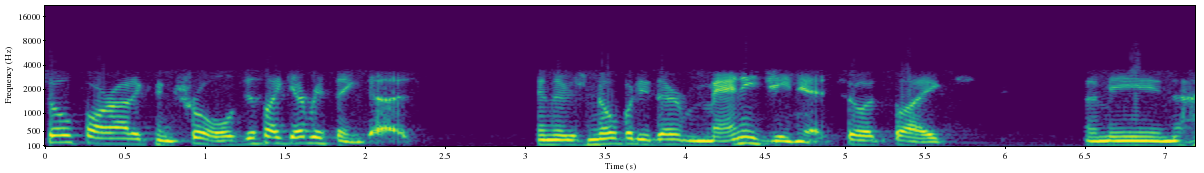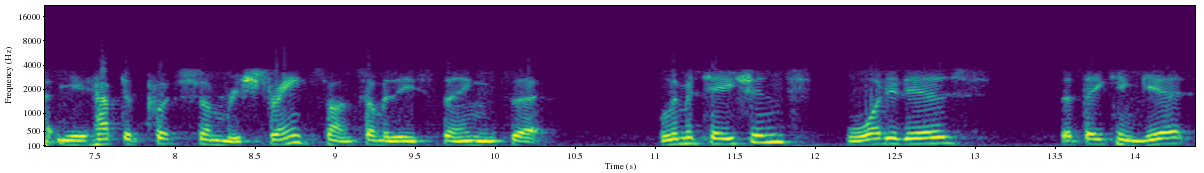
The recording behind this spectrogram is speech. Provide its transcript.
so far out of control, just like everything does. and there's nobody there managing it. So it's like, I mean, you have to put some restraints on some of these things that limitations, what it is that they can get.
